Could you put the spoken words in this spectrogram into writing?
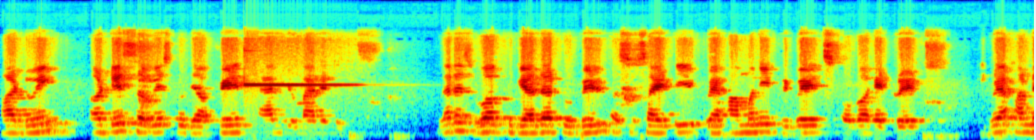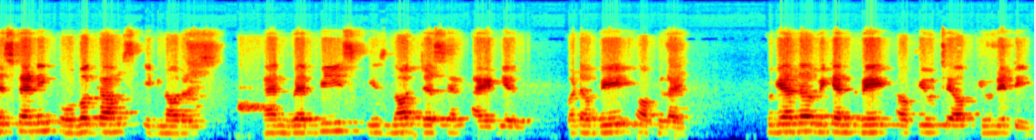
are doing a disservice to their faith and humanity. Let us work together to build a society where harmony prevails over hatred, where understanding overcomes ignorance, and where peace is not just an ideal, but a way of life. Together we can create a future of unity,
